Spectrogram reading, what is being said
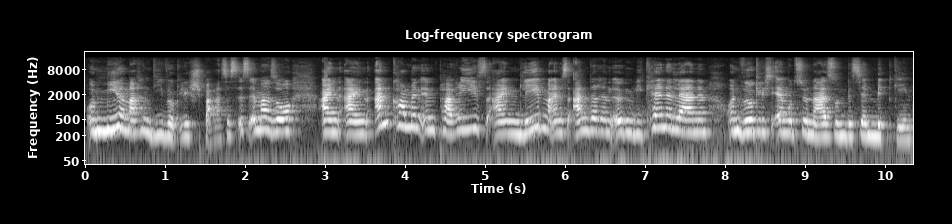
und mir machen die wirklich Spaß. Es ist immer so ein, ein Ankommen in Paris, ein Leben eines anderen irgendwie kennenlernen und wirklich emotional so ein bisschen mitgehen.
